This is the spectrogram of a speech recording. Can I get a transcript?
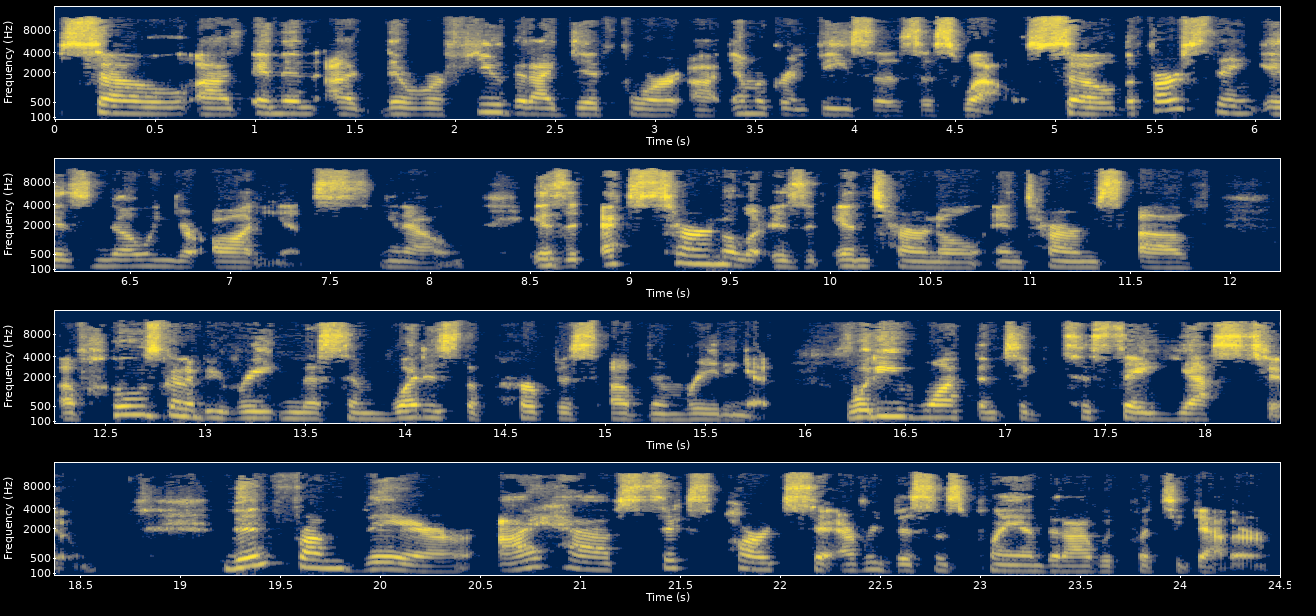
So, uh, and then uh, there were a few that I did for uh, immigrant visas as well. So, the first thing is knowing your audience. You know, is it external or is it internal in terms of of who's going to be reading this and what is the purpose of them reading it? What do you want them to to say yes to? Then from there, I have six parts to every business plan that I would put together.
